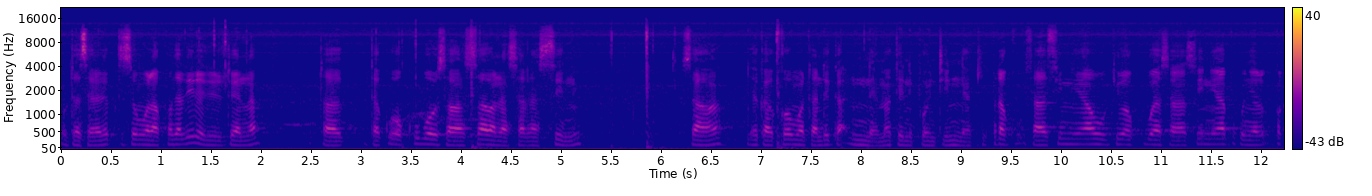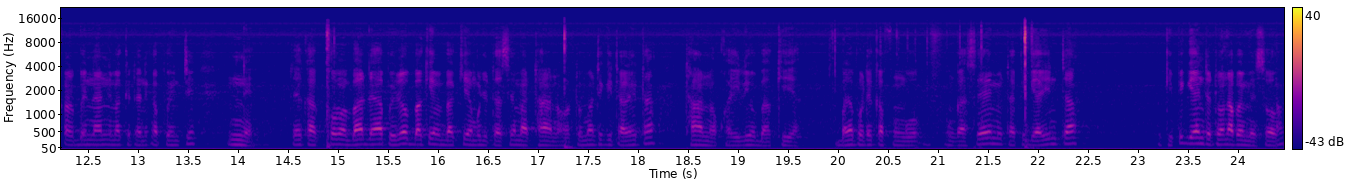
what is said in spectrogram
utaselect somo la kwanza lile lile tena itakuwa kubwa au sawasawa na 30 sawa weka koma utaandika 4 maana ni point 4 akipata ku- 30 au ukiwa kubwa 30 hapo kwenye mpaka 44 maana itaandika pointi 4 utaweka koma baada hapo hapo iliyobakia imebakia moja utasema tano. Automatic italeta tano kwa iliyobakia. Baada hapo utaweka fungu funga semi utapiga enter. Ukipiga enter tunaona hapa imesoma.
